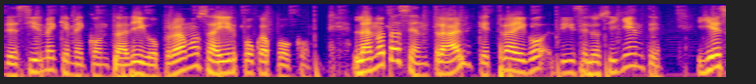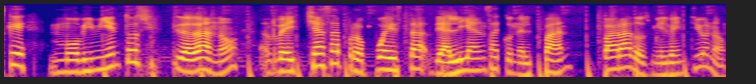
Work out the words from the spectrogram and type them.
decirme que me contradigo, pero vamos a ir poco a poco. La nota central que traigo dice lo siguiente, y es que Movimiento Ciudadano rechaza propuesta de alianza con el PAN para 2021.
